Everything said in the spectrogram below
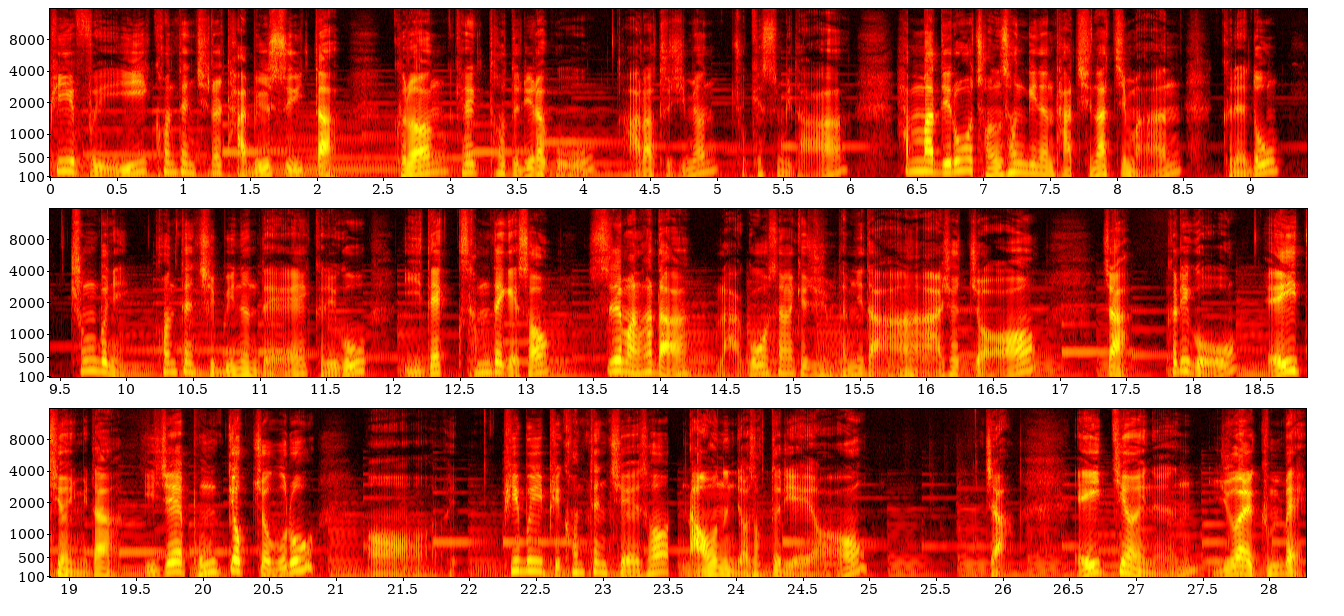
PVE 컨텐츠를 다 밀 수 있다. 그런 캐릭터들이라고 알아두시면 좋겠습니다. 한마디로 전성기는 다 지났지만 그래도 충분히 컨텐츠 미는데 그리고 2덱, 3덱에서 쓸만하다라고 생각해 주시면 됩니다. 아셨죠? 자, 그리고 A티어입니다. 이제 본격적으로 어, PVP 컨텐츠에서 나오는 녀석들이에요. 자, A티어에는 UR 금배,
